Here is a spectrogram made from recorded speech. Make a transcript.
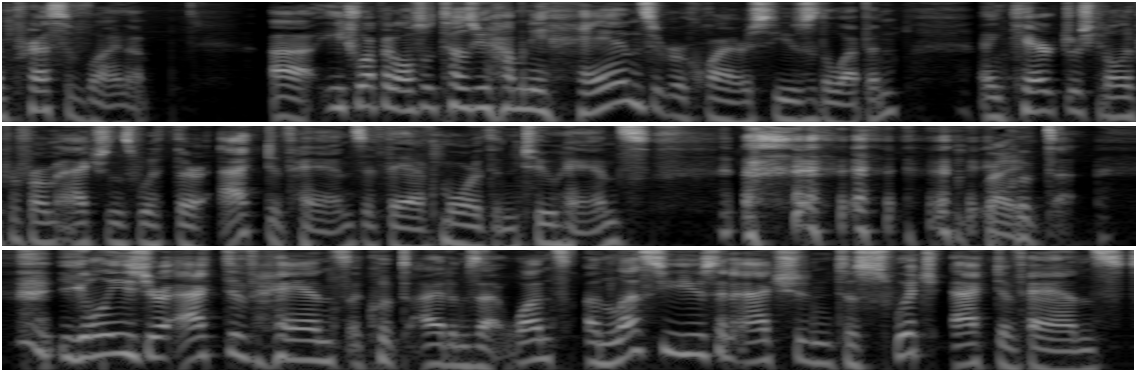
Impressive lineup. Uh, each weapon also tells you how many hands it requires to use the weapon, and characters can only perform actions with their active hands if they have more than two hands. Right. You can only use your active hands equipped items at once, unless you use an action to switch active hands.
